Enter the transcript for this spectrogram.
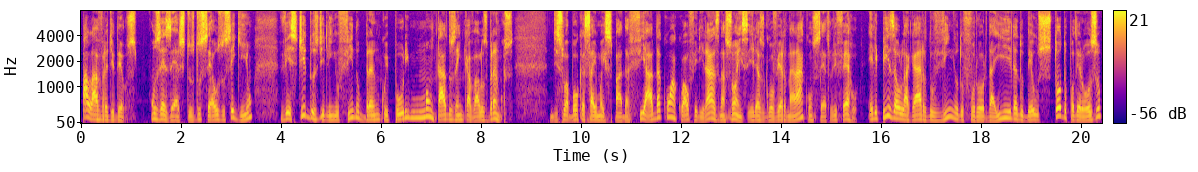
Palavra de Deus. Os exércitos dos céus o seguiam, vestidos de linho fino, branco e puro e montados em cavalos brancos. De sua boca sai uma espada afiada com a qual ferirá as nações, ele as governará com cetro de ferro. Ele pisa o lagar do vinho do furor da ira do Deus Todo-Poderoso.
